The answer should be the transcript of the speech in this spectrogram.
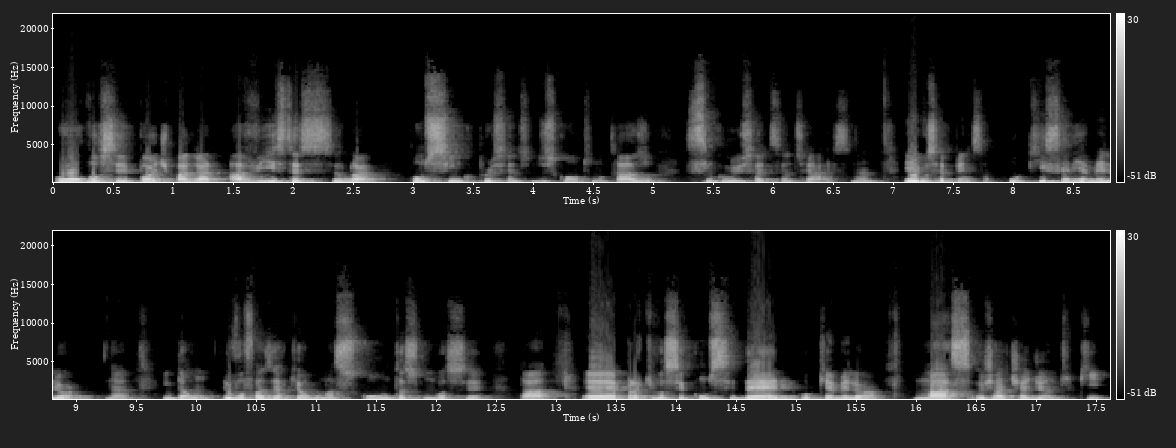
Ou você pode pagar à vista esse celular com 5% de desconto, no caso, R$ 5.700. Né? E aí você pensa, o que seria melhor? Né? Então, eu vou fazer aqui algumas contas com você, tá? É, para que você considere o que é melhor, mas eu já te adianto que,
